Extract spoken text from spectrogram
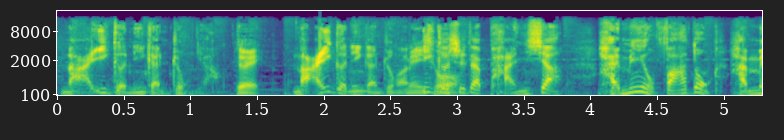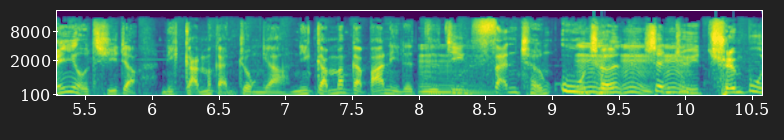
哪一个你敢重要？对，哪一个你敢重压？没错。一个是在盘下还没有发动，还没有起涨，你敢不敢重压？你敢不敢把你的资金三成、五成，甚至于全部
